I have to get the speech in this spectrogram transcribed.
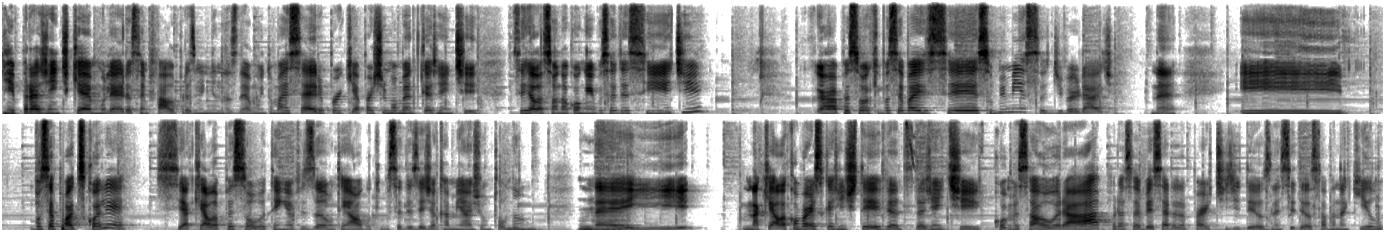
E pra gente que é mulher, eu sempre falo pras meninas, né? É muito mais sério, porque a partir do momento que a gente se relaciona com alguém, você decide a pessoa que você vai ser submissa, de verdade, né? E você pode escolher se aquela pessoa tem a visão, tem algo que você deseja caminhar junto ou não, né? E naquela conversa que a gente teve antes da gente começar a orar para saber se era da parte de Deus, né? Se Deus estava naquilo,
